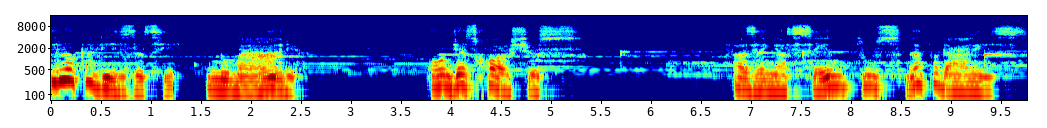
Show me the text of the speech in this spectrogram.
e localiza-se numa área onde as rochas fazem assentos naturais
